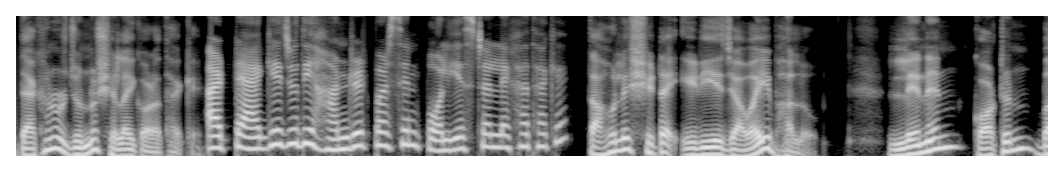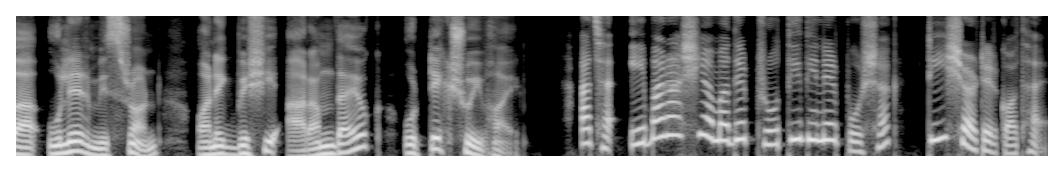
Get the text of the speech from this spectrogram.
দেখানোর জন্য সেলাই করা থাকে। আর ট্যাগে যদি হান্ড্রেড পার্সেন্ট পলিয়েস্টার লেখা থাকে? তাহলে সেটা এড়িয়ে যাওয়াই ভালো। লেনেন কটন বা উলের মিশ্রণ অনেক বেশি আরামদায়ক ও টেকসই হয়। আচ্ছা এবার আসি আমাদের প্রতিদিনের পোশাক টি শার্টের কথায়।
